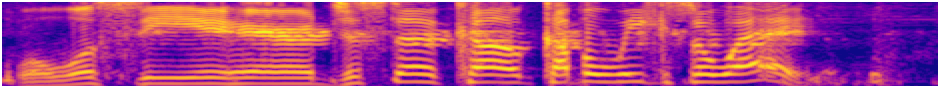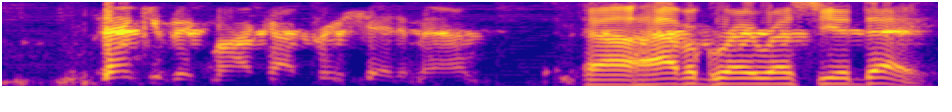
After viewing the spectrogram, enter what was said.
Well, we'll see you here just a cou- couple weeks away. Thank you, Big Mike. I appreciate it, man. Uh, have a great rest of your day.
